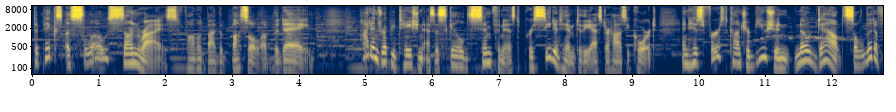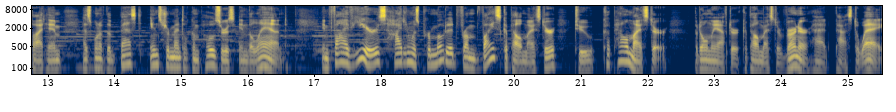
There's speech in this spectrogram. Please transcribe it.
depicts a slow sunrise followed by the bustle of the day. Haydn's reputation as a skilled symphonist preceded him to the Esterhazy court, and his first contribution no doubt solidified him as one of the best instrumental composers in the land. In five years, Haydn was promoted from Vice Kapellmeister to Kapellmeister, but only after Kapellmeister Werner had passed away.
